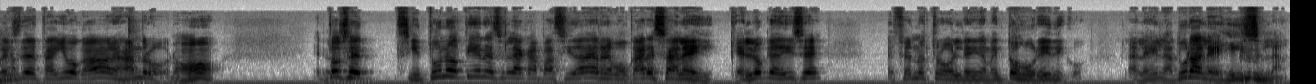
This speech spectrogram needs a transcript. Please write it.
Decir, estás equivocado, Alejandro. No. Entonces, si tú no tienes la capacidad de revocar esa ley, que es lo que dice, eso es nuestro ordenamiento jurídico. La legislatura legisla.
